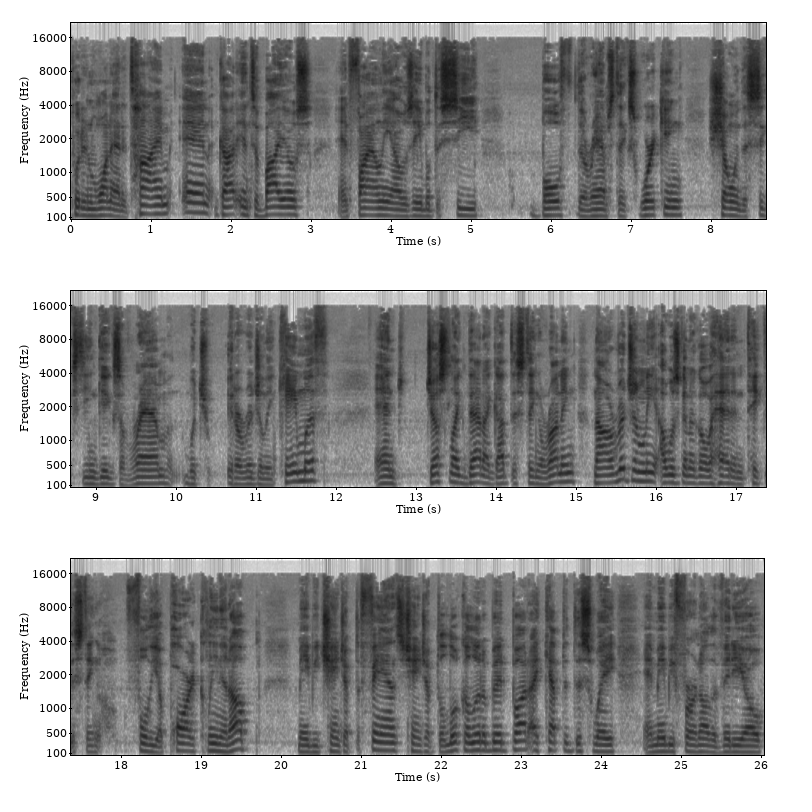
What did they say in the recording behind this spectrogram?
put in one at a time, and got into BIOS and finally I was able to see both the RAM sticks working, showing the 16 gigs of RAM which it originally came with. And just like that, I got this thing running. Now, originally, I was going to go ahead and take this thing fully apart, clean it up, maybe change up the fans, change up the look a little bit, but I kept it this way, and maybe for another video,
